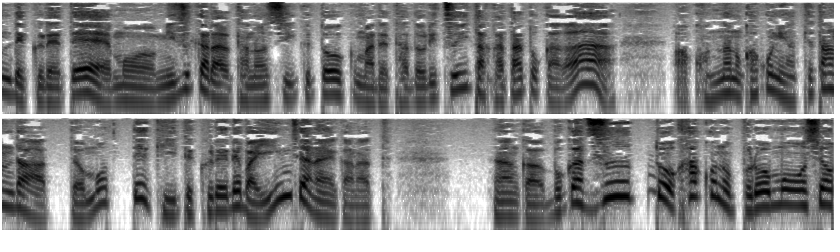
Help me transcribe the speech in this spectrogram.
んでくれて、もう、自ら楽しくトークまでたどり着いた方とかが、あ、こんなの過去にやってたんだって思って聞いてくれればいいんじゃないかなって。なんか、僕はずっと過去のプロモーショ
